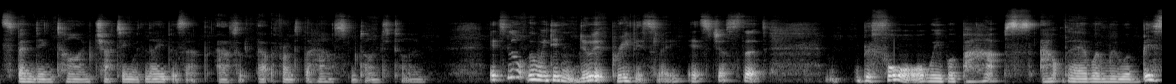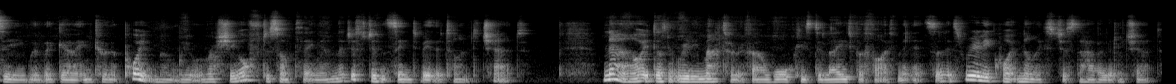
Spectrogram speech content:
spending time chatting with neighbours out, out, out the front of the house from time to time. It's not that we didn't do it previously, it's just that before we were perhaps out there when we were busy, we were going to an appointment, we were rushing off to something, and there just didn't seem to be the time to chat. Now it doesn't really matter if our walk is delayed for five minutes, and it's really quite nice just to have a little chat.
